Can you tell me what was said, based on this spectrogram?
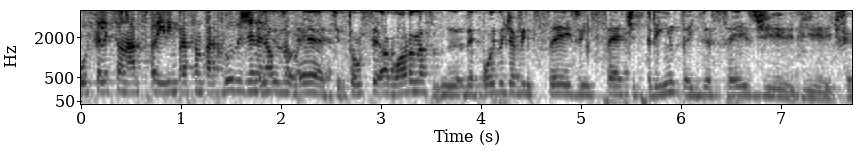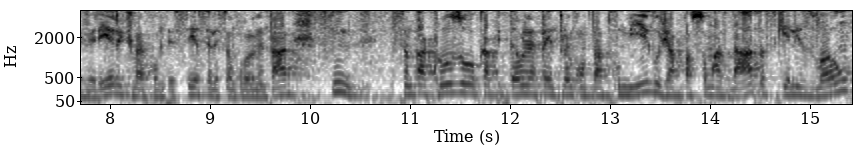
os selecionados para irem para Santa Cruz e General eles, Câmara. É, tipo, então se, agora nessa, depois do dia 26, 27, 30 e 16 de, de, de fevereiro que vai acontecer a seleção complementar, sim, Santa Cruz o capitão já tá, entrou em contato comigo, já passou umas datas que eles vão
